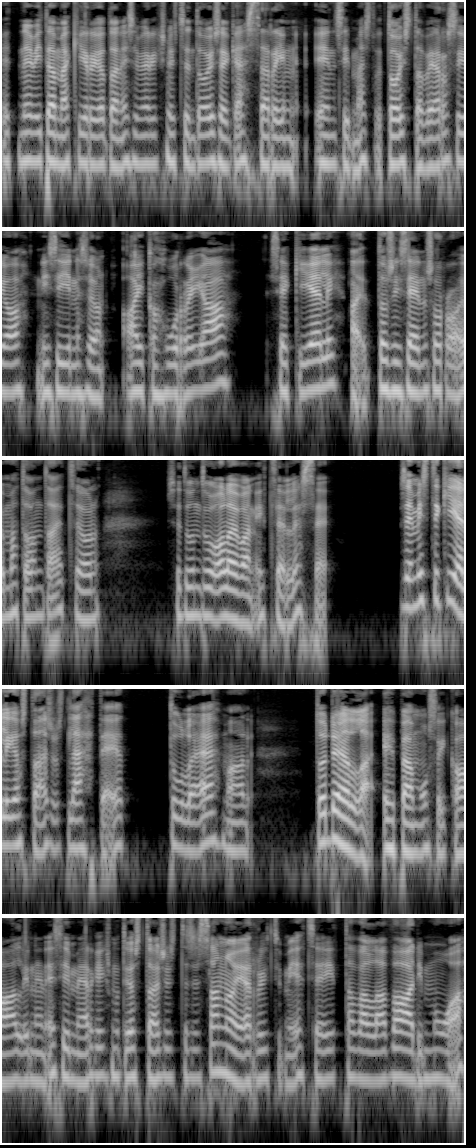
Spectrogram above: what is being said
Että ne, mitä mä kirjoitan esimerkiksi nyt sen toisen kässärin ensimmäistä toista versiota, niin siinä se on aika hurjaa se kieli, tosi sensuroimatonta, että se, on, se tuntuu olevan itselle se, se mistä kieli jostain syystä lähtee ja tulee. Mä oon todella epämusikaalinen esimerkiksi, mutta jostain syystä se sanojen rytmi, että se ei tavallaan vaadi mua.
